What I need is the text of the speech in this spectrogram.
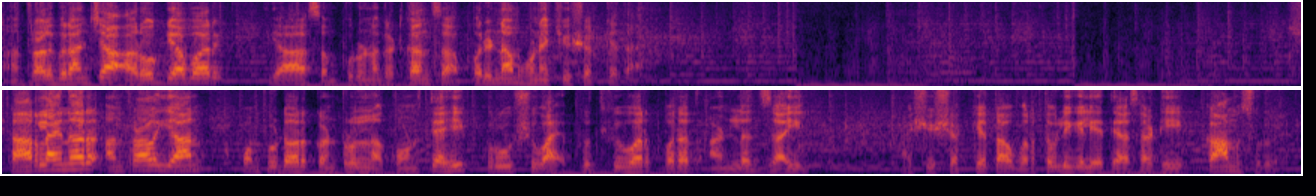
अंतराळवीरांच्या आरोग्यावर या संपूर्ण घटकांचा परिणाम होण्याची शक्यता आहे. स्टारलायनर अंतराळ यान कॉम्प्युटर कंट्रोलनं कोणत्याही क्रूशिवाय पृथ्वीवर परत आणलं जाईल अशी शक्यता वर्तवली गेली आहे त्यासाठी काम सुरू आहे.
